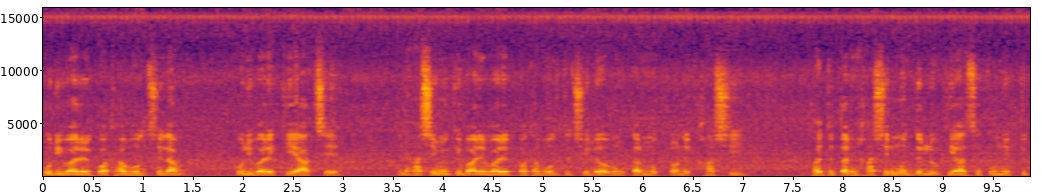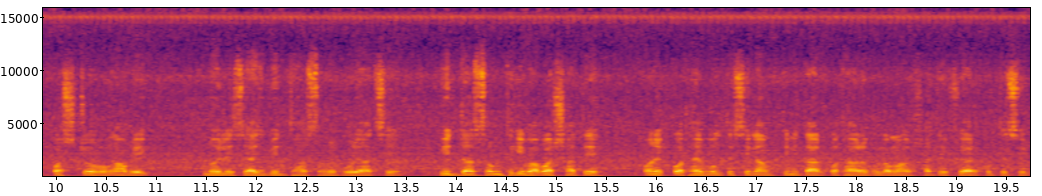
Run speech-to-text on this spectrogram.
পরিবারের কথা বলছিলাম পরিবারে কে আছে? তিনি হাসি মুখে বারে বারে কথা বলতেছিল এবং তার মুখটা অনেক হাসি। হয়তো তার হাসির মধ্যে লুকিয়ে আছে কোনো একটি কষ্ট এবং আবেগ। নইলে সে আজ বৃদ্ধাশ্রমে পড়ে আছে। বৃদ্ধাশ্রম থেকে বাবার সাথে অনেক কথাই বলতেছিলাম তিনি তার কথাগুলো আমার সাথে শেয়ার করতেছিল।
